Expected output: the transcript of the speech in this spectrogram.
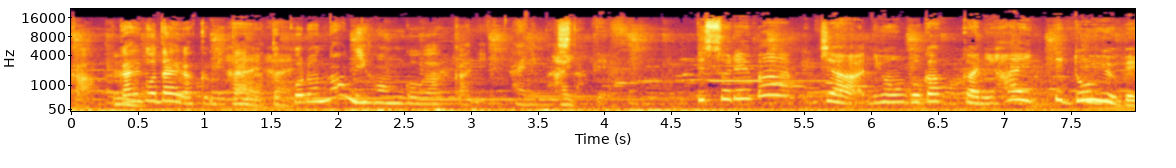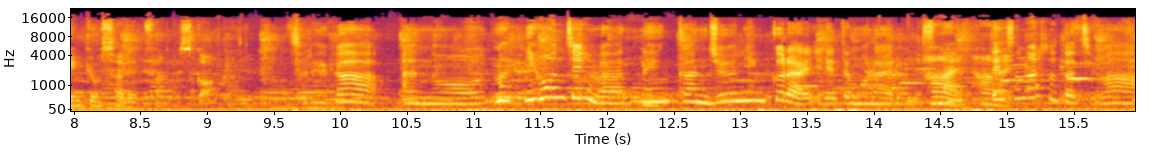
科、うん。外語大学みたいなところの日本語学科に入りました。入ってでそれはじゃあ日本語学科に入ってどういう勉強されてたんですか、それがあの、まあ、日本人は年間10人くらい入れてもらえるんですね、はいはい。でその人たちは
